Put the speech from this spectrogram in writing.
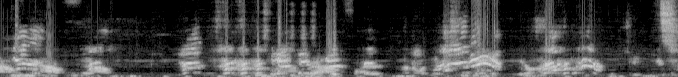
Ow, ow, ow. Is that on fire? I don't know what that is. We don't have Jeez.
